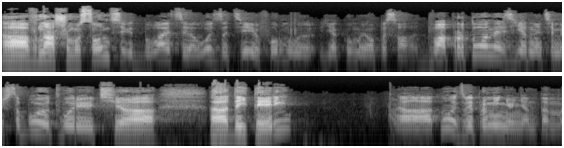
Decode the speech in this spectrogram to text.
в нашому сонці відбувається ось за цією формулою, яку ми описали. Два протони з'єднуються між собою, утворюють дейтерій. Ну, з випромінюванням там,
